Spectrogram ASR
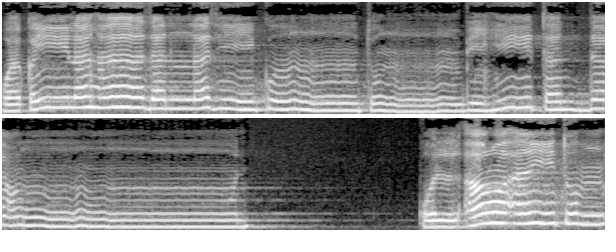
وقيل هذا الذي كنتم به تدعون قل أرأيتم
